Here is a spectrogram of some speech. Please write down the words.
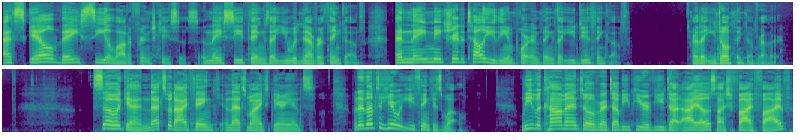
at scale, they see a lot of fringe cases and they see things that you would never think of. And they make sure to tell you the important things that you do think of, or that you don't think of, rather. So, again, that's what I think, and that's my experience. But I'd love to hear what you think as well. Leave a comment over at wpreview.io slash 55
